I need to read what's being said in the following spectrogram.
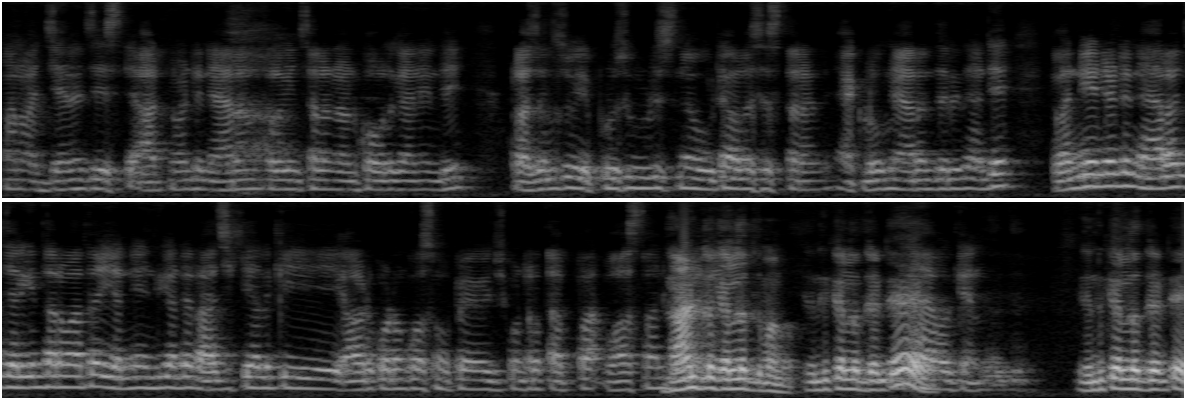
మనం అధ్యయనం చేస్తే అటువంటి నేరాన్ని తొలగించాలని అనుకోవాలి కానివ్వండి. ప్రజలు చూ- ఎప్పుడు చూడిస్తున్నా ఒకటే ఆలోచిస్తారండి. ఎక్కడో నేరం జరిగింది. అంటే ఇవన్నీ ఏంటంటే నేరం జరిగిన తర్వాత ఇవన్నీ ఎందుకంటే రాజకీయాలకి ఆడుకోవడం కోసం ఉపయోగించుకుంటారు తప్ప వాస్తవానికి దాంట్లోకి వెళ్ళొద్దు మనం. ఎందుకు వెళ్ళొద్దు అంటే ఓకే ఎందుకు వెళ్ళొద్దంటే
